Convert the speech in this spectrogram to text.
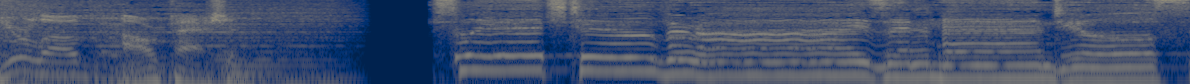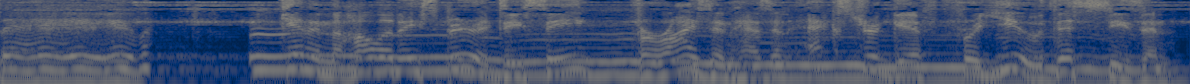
Your love, our passion. Switch to Verizon and you'll save. Get in the holiday spirit, DC. Verizon has an extra gift for you this season.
